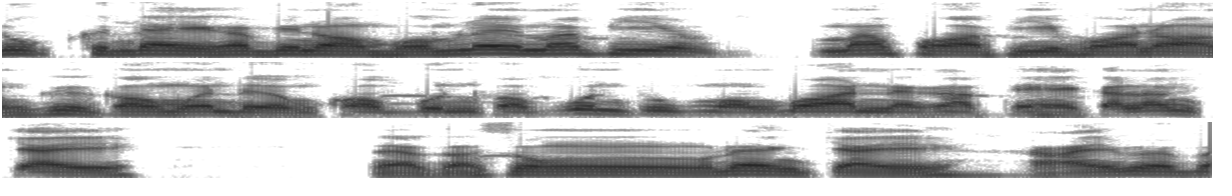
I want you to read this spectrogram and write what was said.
ลุกขึ้นได้ครับพี่น้องผมเลยมาพี่มาพอพี่พอน้องคือเก่าเหมือนเดิมขอบบุญขอบคุณทุกมองบอลนะครับที่ให้กำลังใจ แล้วก็ส่งแรงใจหายไปไป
